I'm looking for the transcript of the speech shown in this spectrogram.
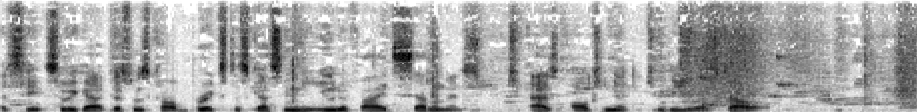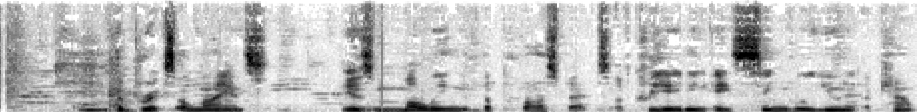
Let's see. So we got this one's called BRICS discussing unified settlements as alternate to the US dollar. The BRICS alliance is mulling the prospects of creating a single unit account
